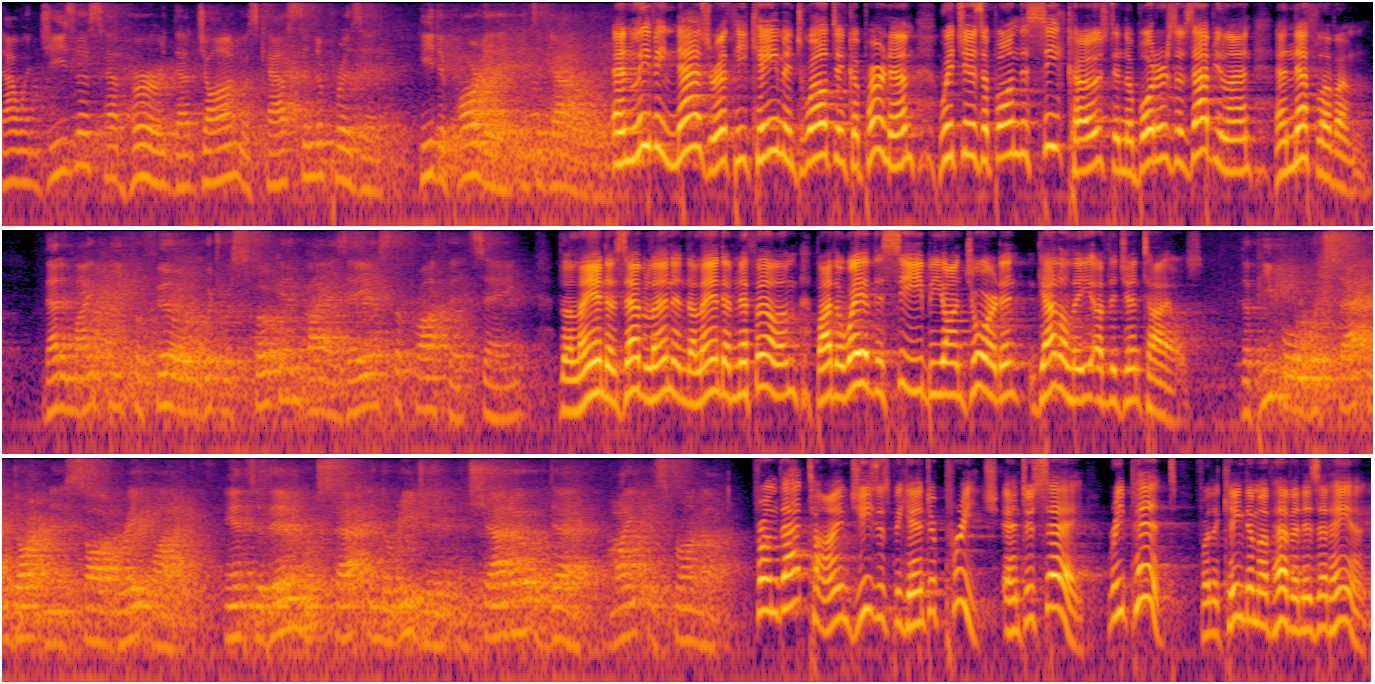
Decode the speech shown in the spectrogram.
Now, when Jesus had heard that John was cast into prison, he departed into Galilee. And leaving Nazareth, he came and dwelt in Capernaum, which is upon the sea coast in the borders of Zabulon and Nephthalim. That it might be fulfilled, which was spoken by Isaiah the prophet, saying, The land of Zabulon and the land of Nephthalim, by the way of the sea beyond Jordan, Galilee of the Gentiles. The people which sat in darkness saw a great light. And to them which sat in the region and shadow of death, light is sprung up. From that time, Jesus began to preach and to say, Repent, for the kingdom of heaven is at hand.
